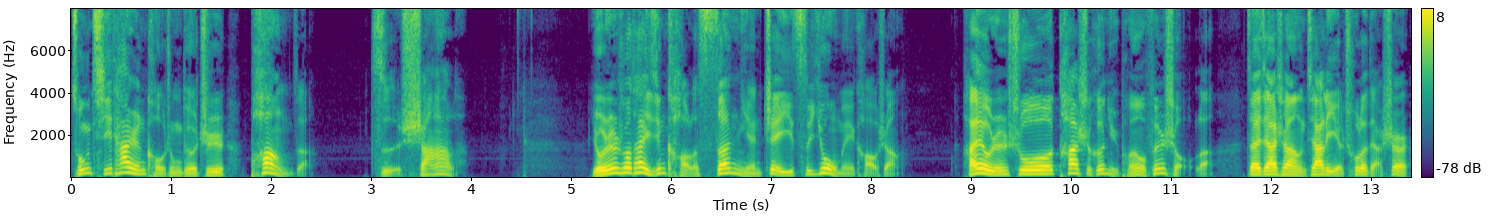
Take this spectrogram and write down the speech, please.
从其他人口中得知胖子自杀了。有人说他已经考了三年，这一次又没考上。还有人说他是和女朋友分手了，再加上家里也出了点事儿，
